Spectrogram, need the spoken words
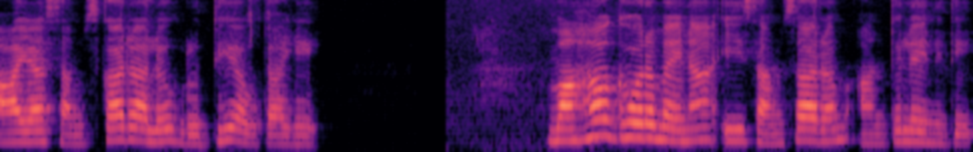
ఆయా సంస్కారాలు వృద్ధి అవుతాయి. మహాఘోరమైన ఈ సంసారం అంతులేనిది.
